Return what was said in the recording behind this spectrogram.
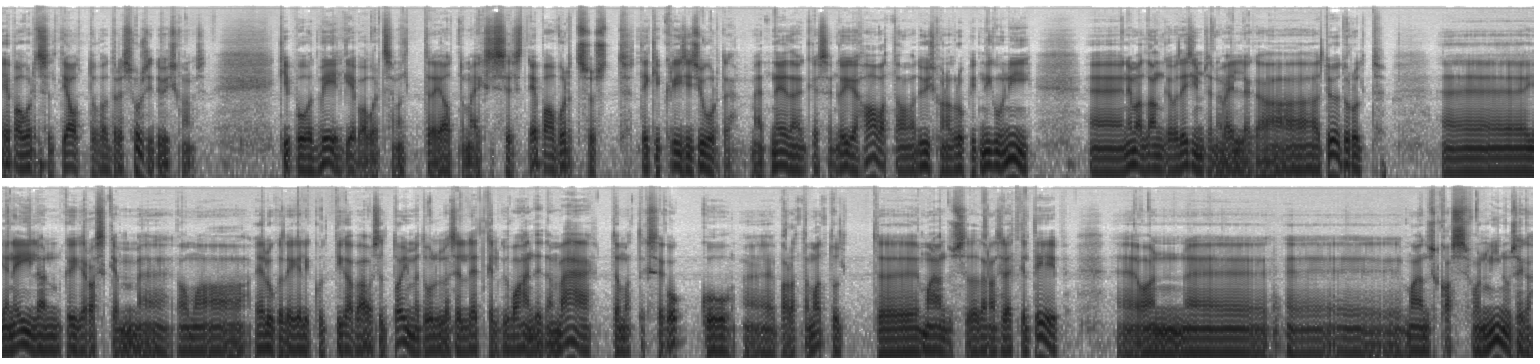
ebavõrdselt jaotuvad ressursid ühiskonnas. kipuvad veelgi ebavõrdsemalt jaotuma, ehk siis sellist ebavõrdsust tekib kriisis juurde. et need, kes on kõige haavatavamad ühiskonnagrupid niikuinii, nemad langevad esimesena välja ka tööturult ja neil on kõige raskem oma eluga tegelikult igapäevaselt toime tulla sel hetkel, kui vahendeid on vähe, tõmmatakse kokku paratamatult majandus seda tänasel hetkel teeb on äh, äh, majanduskasv on miinusega.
